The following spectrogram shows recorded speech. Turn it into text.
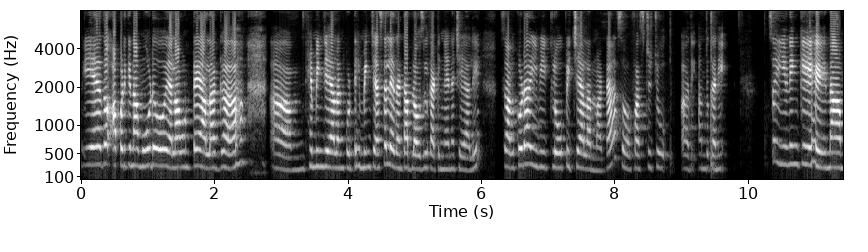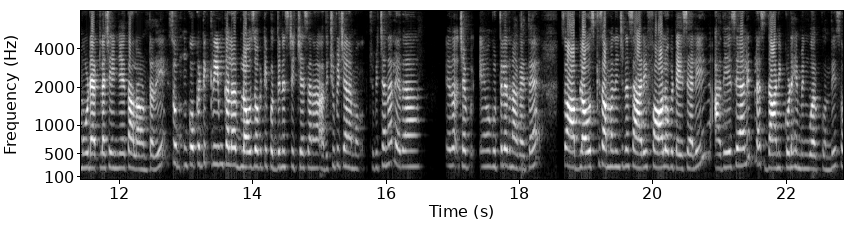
ఏదో అప్పటికి నా మూడు ఎలా ఉంటే అలాగా హెమ్మింగ్ చేయాలనుకుంటే హెమ్మింగ్ చేస్తా లేదంటే ఆ బ్లౌజులు కటింగ్ అయినా చేయాలి. సో అవి కూడా ఇవి క్లోప్ ఇచ్చేయాలన్నమాట. సో ఫస్ట్ చూ అది అందుకని. సో ఈవినింగ్కి నా మూడు ఎట్లా చేంజ్ అయితే అలా ఉంటుంది. సో ఇంకొకటి క్రీమ్ కలర్ బ్లౌజ్ ఒకటి పొద్దున్న స్టిచ్ చేశాను అది చూపించాను చూపించానా లేదా? ఏదో చెప్ ఏమో గుర్తులేదు నాకైతే. సో ఆ బ్లౌజ్కి సంబంధించిన శారీ ఫాల్ ఒకటి వేసేయాలి అది వేసేయాలి ప్లస్ దానికి కూడా హెమ్మింగ్ వర్క్ ఉంది. సో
